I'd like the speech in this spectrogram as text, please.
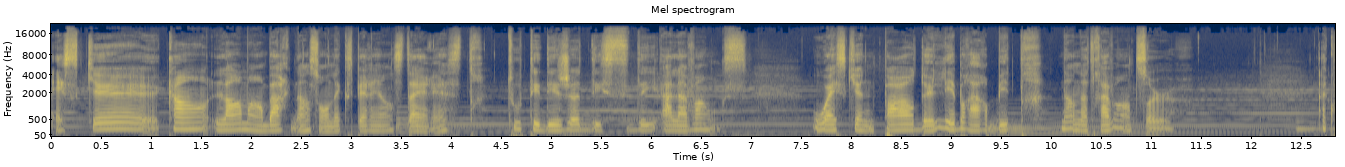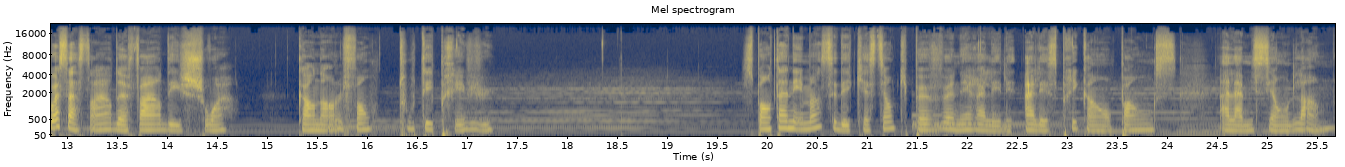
Est-ce que quand l'âme embarque dans son expérience terrestre, tout est déjà décidé à l'avance? Ou est-ce qu'il y a une part de libre arbitre dans notre aventure? À quoi ça sert de faire des choix quand dans le fond, tout est prévu? Spontanément, c'est des questions qui peuvent venir à l'esprit quand on pense à la mission de l'âme.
